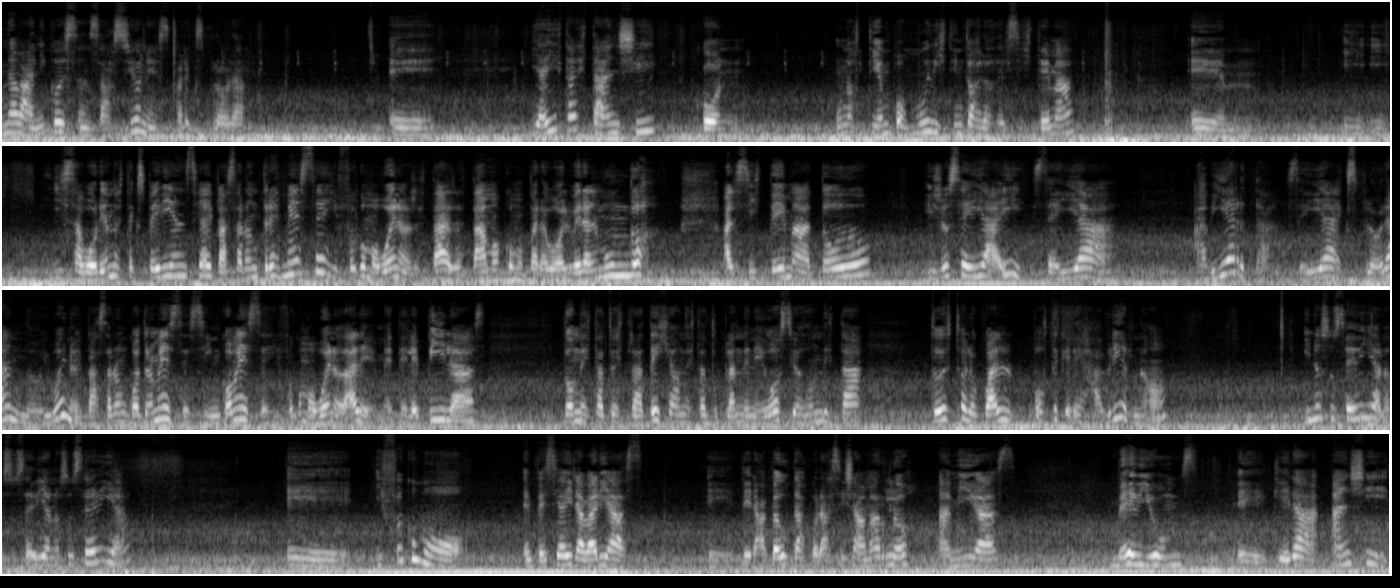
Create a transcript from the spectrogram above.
un abanico de sensaciones para explorar. Eh, y ahí está Stanji con unos tiempos muy distintos a los del sistema eh, y, y, saboreando esta experiencia y pasaron tres meses y fue como, bueno, ya está, ya estamos como para volver al mundo al sistema, a todo, y yo seguía ahí, seguía abierta, seguía explorando. Y bueno, y pasaron cuatro meses, cinco meses, y fue como, bueno, dale, métele pilas, ¿dónde está tu estrategia? ¿Dónde está tu plan de negocios? ¿Dónde está todo esto a lo cual vos te querés abrir, ¿no? Y no sucedía, no sucedía, no sucedía. Eh, y fue como, empecé a ir a varias eh, terapeutas, por así llamarlo, amigas, mediums, eh, que era, Angie,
